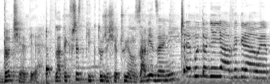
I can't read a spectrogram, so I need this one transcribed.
do ciebie. Dla tych wszystkich, którzy się czują zawiedzeni, Czemu to nie ja wygrałem?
